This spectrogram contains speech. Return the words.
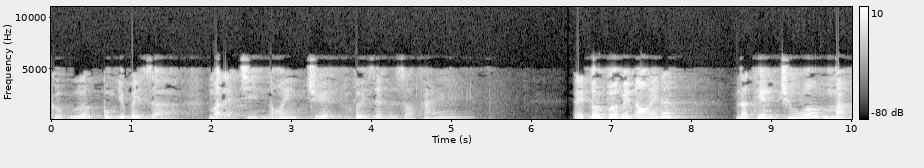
cựu ước cũng như bây giờ mà lại chỉ nói chuyện với dân Do Thái? Đấy tôi vừa mới nói đó là Thiên Chúa mặc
